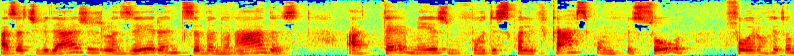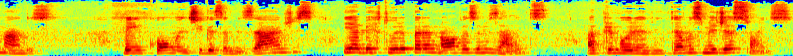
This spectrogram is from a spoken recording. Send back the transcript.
As atividades de lazer antes abandonadas até mesmo por desqualificar-se como pessoa, foram retomados, bem como antigas amizades e abertura para novas amizades, aprimorando então as mediações.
